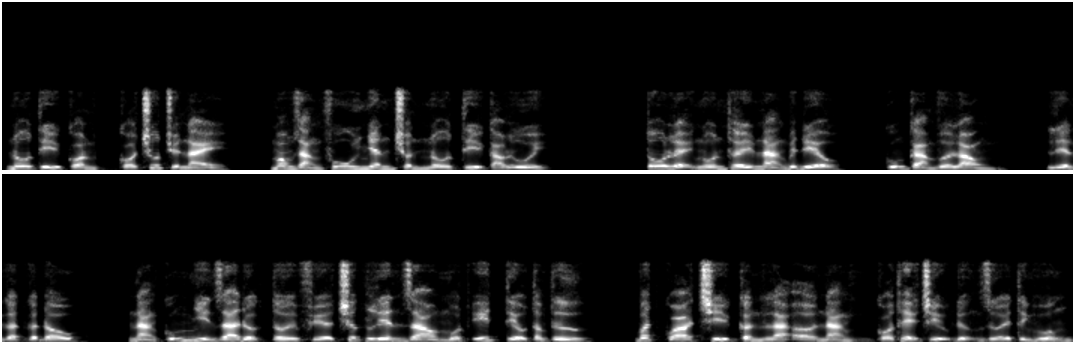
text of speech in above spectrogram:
nô tỳ còn có chút chuyện này, mong rằng phu nhân chuẩn nô tỳ cáo lui. Tô lệ ngôn thấy nàng biết điều, cũng cảm vừa lòng, liền gật gật đầu, nàng cũng nhìn ra được tới phía trước liên giao một ít tiểu tâm tư, bất quá chỉ cần là ở nàng có thể chịu đựng dưới tình huống,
